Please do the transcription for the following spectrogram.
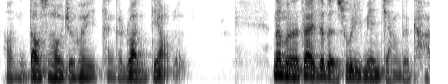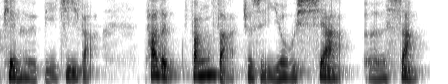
好，你到时候就会整个乱掉了。那么在这本书里面讲的卡片和笔记法，它的方法就是由下而上，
